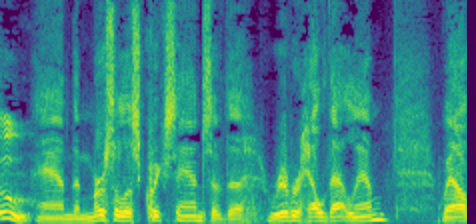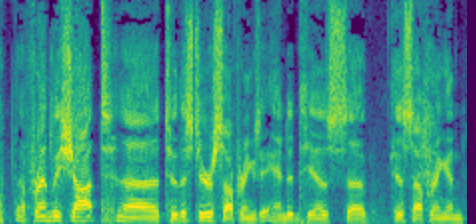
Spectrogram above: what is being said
Ooh. And the merciless quicksands of the river held that limb. Well, a friendly shot uh, to the steer's sufferings ended his uh, his suffering, and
